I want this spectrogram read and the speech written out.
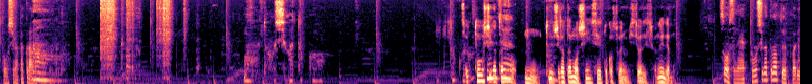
投資型クラウドファンディングと。ああ、投資型か。だかそれら投資型も、うん。投資型も申請とかそういうのも必要ですよね、でも。そうですね。投資型だとやっぱり、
